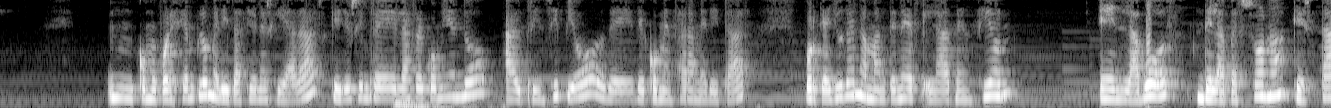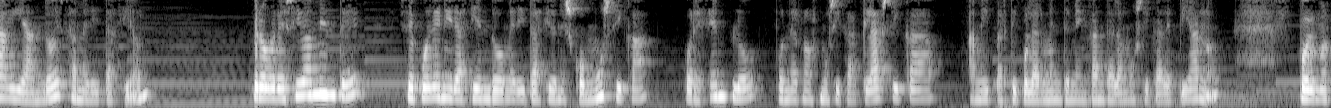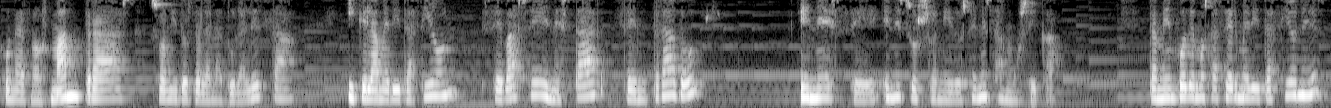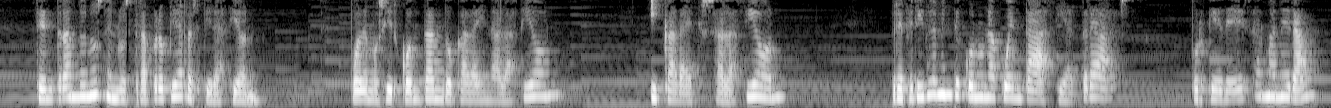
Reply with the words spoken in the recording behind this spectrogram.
como por ejemplo meditaciones guiadas, que yo siempre las recomiendo al principio de, de comenzar a meditar, porque ayudan a mantener la atención en la voz de la persona que está guiando esa meditación. Progresivamente se pueden ir haciendo meditaciones con música, por ejemplo, ponernos música clásica, a mí particularmente me encanta la música de piano, podemos ponernos mantras, sonidos de la naturaleza y que la meditación se base en estar centrados en ese en esos sonidos, en esa música. También podemos hacer meditaciones centrándonos en nuestra propia respiración. Podemos ir contando cada inhalación y cada exhalación, preferiblemente con una cuenta hacia atrás, porque de esa manera,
